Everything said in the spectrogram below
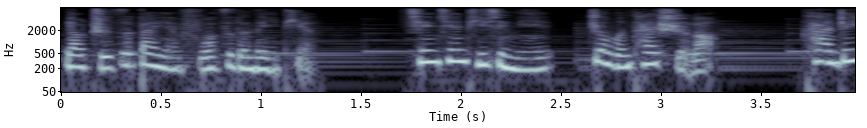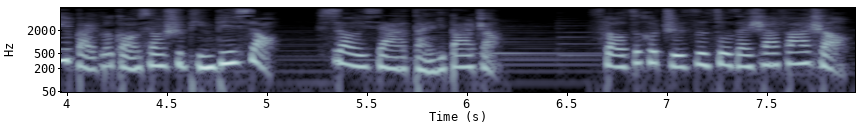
要侄子扮演佛子的那一天。芊芊提醒您，正文开始了。看着一百个搞笑视频憋笑，笑一下打一巴掌。嫂子和侄子坐在沙发上，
